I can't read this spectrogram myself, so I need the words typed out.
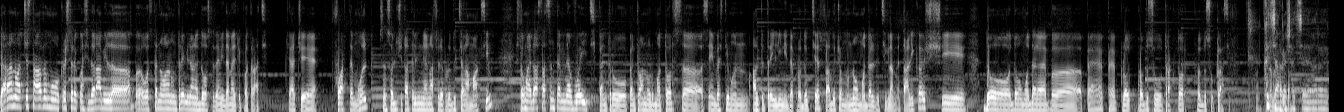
Iar anul acesta avem o creștere considerabilă, o să terminăm anul în 3.200.000 de metri pătrați, ceea ce e foarte mult, sunt solicitate liniile noastre de producție la maxim și tocmai de asta suntem nevoiți pentru, pentru anul următor să, să investim în alte trei linii de producție, să aducem un nou model de țiglă metalică și două, două modele bă, pe, pe produsul tractor, produsul clasic. Câți angajați are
